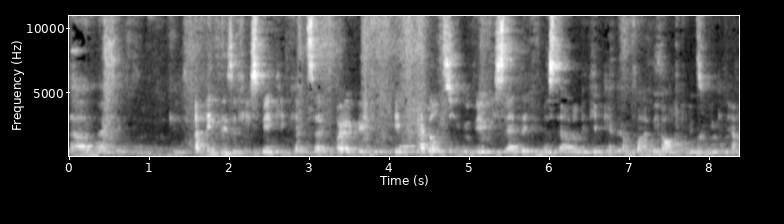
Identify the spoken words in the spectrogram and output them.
amazing. Good. I think there's a few spare Kit Kats. So if, if, if adults you were very sad that you missed out on a Kit Kat, come find me afterwards and we can have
